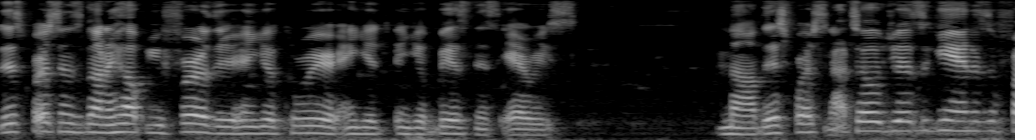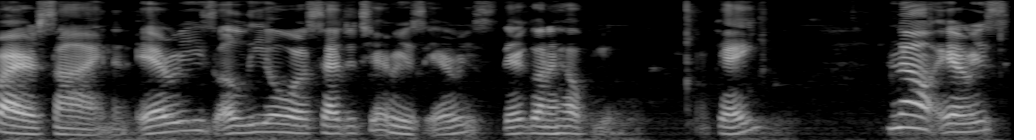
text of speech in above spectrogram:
this person is going to help you further in your career and your in your business, Aries. Now, this person I told you is again is a fire sign, an Aries, a Leo, or a Sagittarius. Aries, they're going to help you. Okay? Now, Aries,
